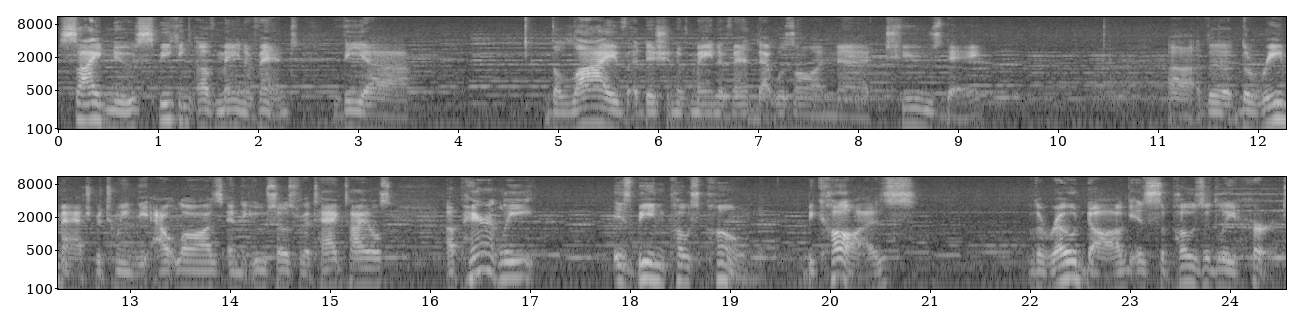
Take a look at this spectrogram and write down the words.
side news, speaking of main event, the uh, the live edition of main event that was on uh, Tuesday. Uh, the the rematch between the Outlaws and the Usos for the tag titles apparently is being postponed because the Road Dog is supposedly hurt.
